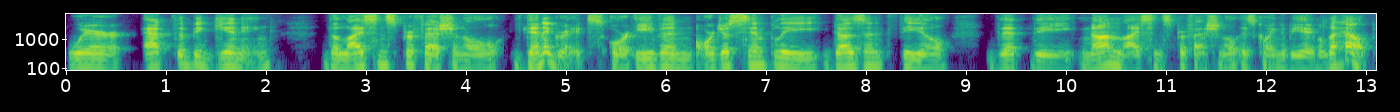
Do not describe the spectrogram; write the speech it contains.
where at the beginning, the licensed professional denigrates or even or just simply doesn't feel that the non-licensed professional is going to be able to help.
